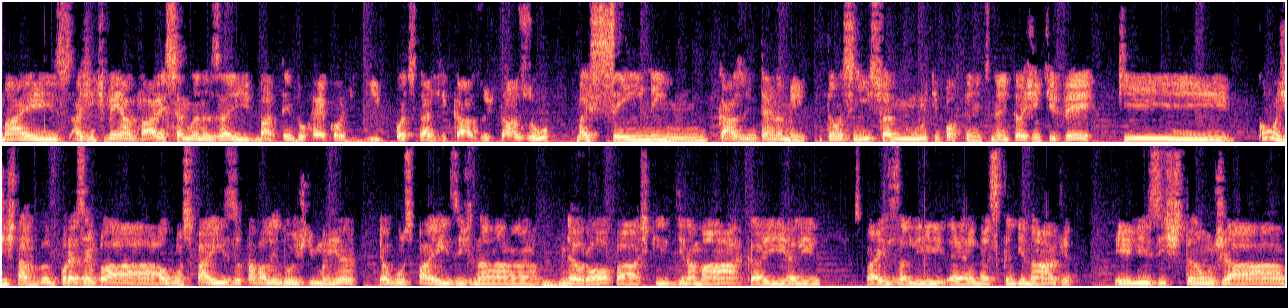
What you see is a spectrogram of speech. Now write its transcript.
mas a gente vem há várias semanas aí batendo recorde de quantidade de casos da Azul, mas sem nenhum caso internamente. Então, assim, isso é muito importante, né? Então a gente vê que como a gente está, por exemplo, a, a, alguns países, eu estava lendo hoje de manhã, que alguns países na, uhum. na Europa, acho que Dinamarca e ali os países ali é, na Escandinávia, eles estão já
